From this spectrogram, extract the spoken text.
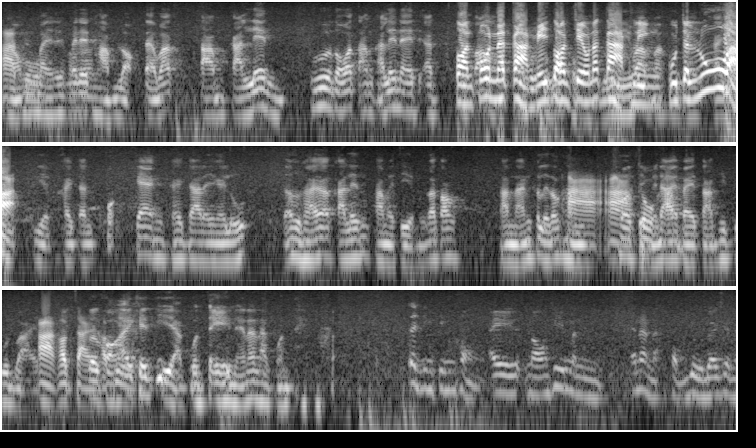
อ่าน้องถูกไม่ได้ไม่ได้ทำหรอก แต่ว่าตามการเล่นพูดตรงๆว่าตามการเล่นในะตอนปล้นหน้ากากนี้ตอนเจลหน้ากากลิงว่ากูจะรั่วเหยียบใครจะแกล้งใครจะอะไรยังไงรู้ แล้วสุดท้ายแล้วการเล่นตามไอทีมันก็ต้อง ตามนั้นก็เลยต้องทอ่าอ่าำข้อเสียถูกไม่ได้ครับ ไปตามที่พูดไว้อ่าเข้าใจส่วนครัขบองไอ้พี่ เคจีอะกวนตีนเนี่ยนั่นน่ะกวนตีนแต่จริง ๆ ของไอ้น้องที่มันไอ้นั่นอะผมอยู่ด้วยใช่ไหม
